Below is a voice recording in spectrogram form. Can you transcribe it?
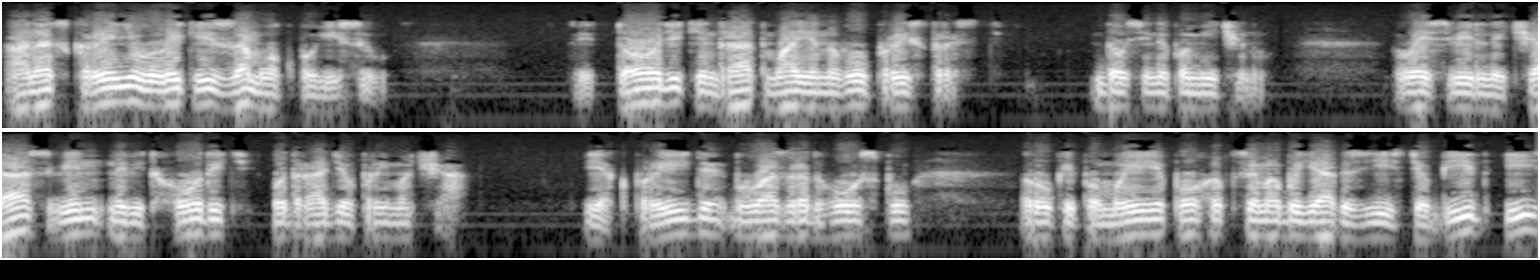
а на скрині великий замок повісив. І тоді кіндрат має нову пристрасть, досі не помічену. Весь вільний час він не відходить від радіоприймача. Як прийде, бува, з радгоспу, руки помиє похапцем, аби як з'їсть обід і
